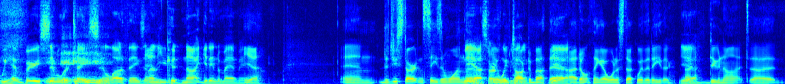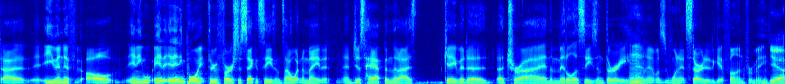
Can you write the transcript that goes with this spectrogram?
we have very similar tastes in a lot of things, and, And I you- could not get into Mad Men. And did you start in season one? though? Yeah, I started from the we've talked about that. Yeah. I don't think I would have stuck with it either. Yeah. I do not. Uh, I, even if all any at any point through first or second seasons, I wouldn't have made it. It just happened that I gave it a, a try in the middle of season three, and it was when it started to get fun for me. Yeah.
